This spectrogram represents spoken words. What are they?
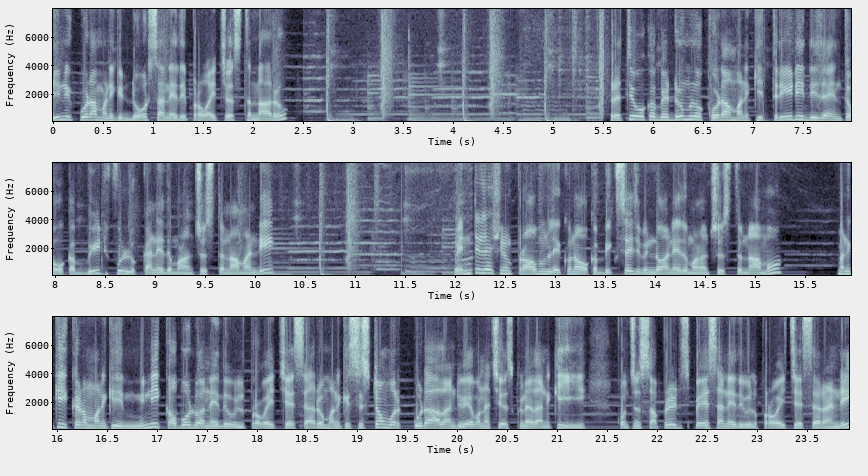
దీనికి కూడా మనకి డోర్స్ అనేది ప్రొవైడ్ చేస్తున్నారు. ప్రతి ఒక్క బెడ్రూమ్లో కూడా మనకి త్రీ డిజైన్తో ఒక బ్యూటిఫుల్ లుక్ అనేది మనం చూస్తున్నామండి. వెంటిలేషన్ ప్రాబ్లం లేకుండా ఒక బిగ్ సైజ్ విండో అనేది మనం చూస్తున్నాము. మనకి ఇక్కడ మనకి మినీ కబోర్డ్ అనేది వీళ్ళు ప్రొవైడ్ చేశారు. మనకి సిస్టమ్ వర్క్ కూడా అలాంటివి ఏమైనా చేసుకునేదానికి కొంచెం సపరేట్ స్పేస్ అనేది వీళ్ళు ప్రొవైడ్ చేశారండి.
